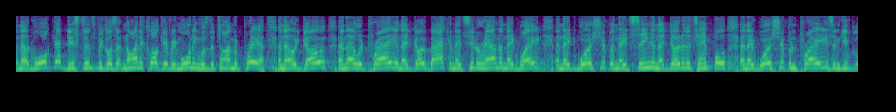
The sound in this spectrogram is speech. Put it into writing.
And they would walk that distance because at nine o'clock every morning was the time of prayer. And they would go and they would pray and they'd go back and they'd sit around and they'd wait and they'd worship and they'd sing and they'd go to the temple and they'd worship and praise and give glory.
